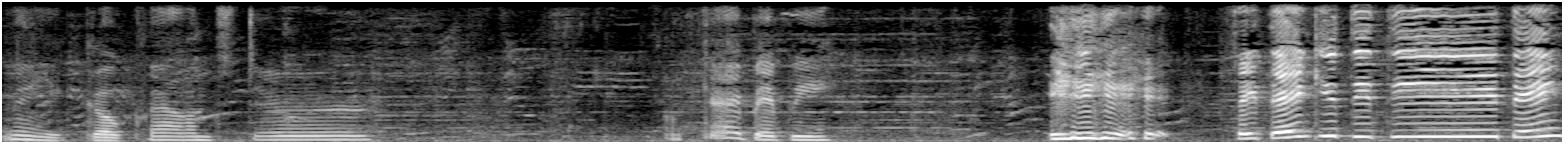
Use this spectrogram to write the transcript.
There you go, Clownster. Okay, baby. Say thank you, Titi. Thank.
